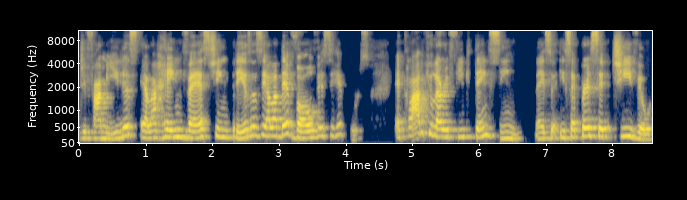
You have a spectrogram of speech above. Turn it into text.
de famílias, ela reinveste em empresas e ela devolve esse recurso. É claro que o Larry Fink tem sim né? Isso, isso é perceptível,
